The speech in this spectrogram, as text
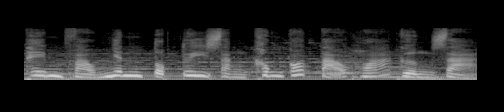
Thêm vào nhân tộc tuy rằng không có tạo hóa cường giả.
